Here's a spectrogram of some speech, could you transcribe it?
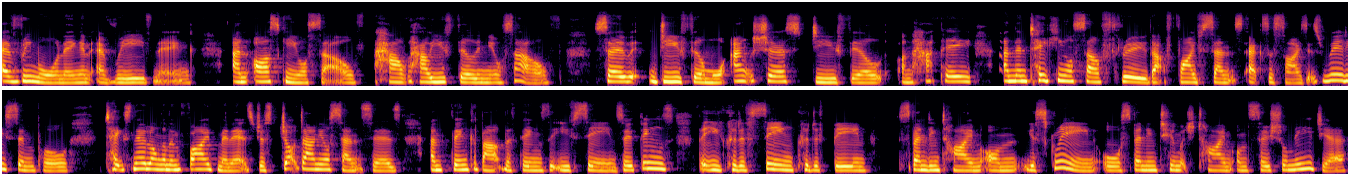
every morning and every evening and asking yourself how, how you feel in yourself. So, do you feel more anxious? Do you feel unhappy? And then taking yourself through that five sense exercise. It's really simple, takes no longer than five minutes. Just jot down your senses and think about the things that you've seen. So, things that you could have seen could have been spending time on your screen or spending too much time on social media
